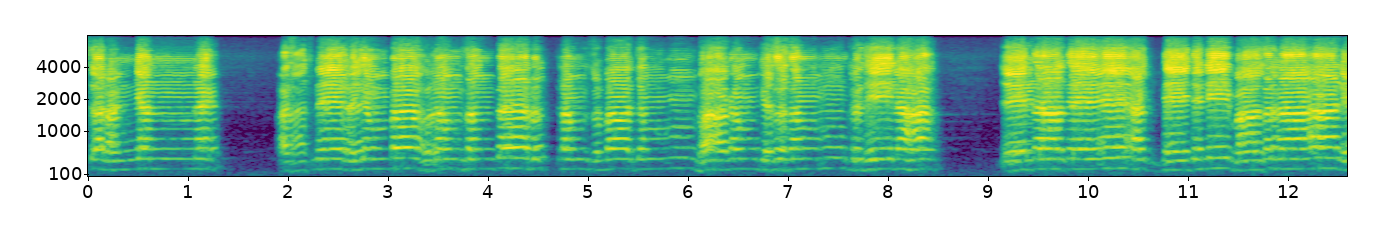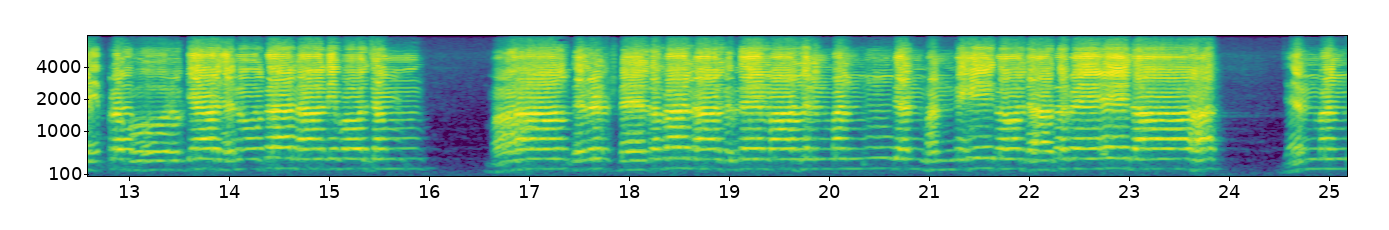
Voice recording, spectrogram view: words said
सरण्यन् अस्मे रजम् बहुलम् सन्त रुद्रम् सुवाचम् भागम् यशसम् कृधीनः एता ते अग्ने जनिमासनानि प्रभूर्व्याजनूतनानि वोचम् महान्तिलक्ष्मे सवना कृते मा जन्मन् जन्मन्निहितो जातवेदाः जन्मन्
